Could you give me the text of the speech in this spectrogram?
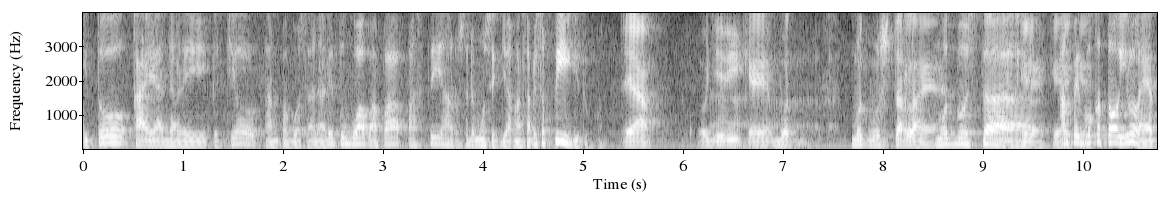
itu kayak dari kecil tanpa gue sadari tuh gue apa apa pasti harus ada musik jangan sampai sepi gitu. iya oh jadi kayak buat mood booster lah ya Mood booster. Oke, oke, sampai oke. gue ke toilet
